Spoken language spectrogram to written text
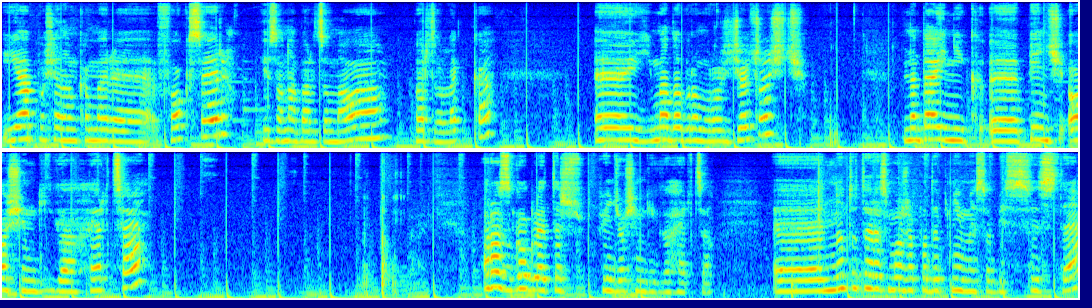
Ja posiadam kamerę Foxer, jest ona bardzo mała, bardzo lekka yy, ma dobrą rozdzielczość. Nadajnik yy, 5,8 GHz oraz gogle też 5,8 GHz. Yy, No to teraz może podepniemy sobie system.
